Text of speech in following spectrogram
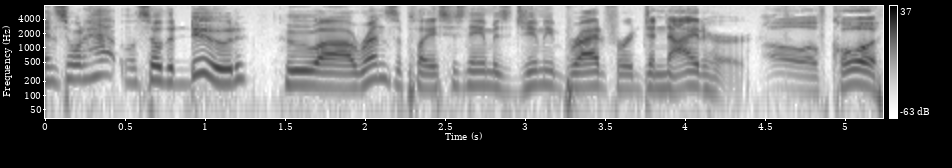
And so what happened? So the dude who uh, runs the place, his name is Jimmy Bradford, denied her. Oh, of course.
